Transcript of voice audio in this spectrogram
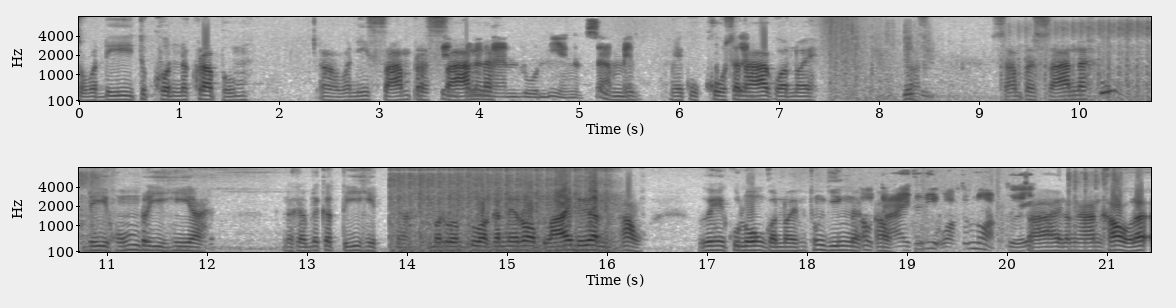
สวัสดีทุกคนนะครับผมอ่าวันนี้สามประเส้นสานพลังนะงานรูนนี่อย่างนั้นสามเม็ดให้กูโฆษณาก่อนหน่อยอ่าสามประสานนะ ดีหมรีเฮียนะครับแล้วก็ตีหิตนะมารวมตัวกันในรอบหลายเดือน เอ้าเอ้ยให้กูลงก่อนหน่อยมันต้องยิงนะเอาเอ้าตายซะที่ออกข้างนอกเถยตายละงานเข้าแล้ว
